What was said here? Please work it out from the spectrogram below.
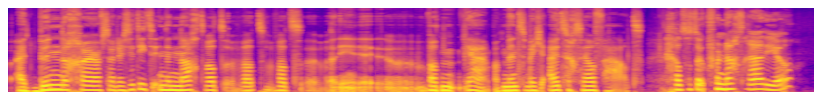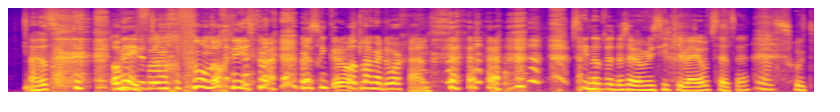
uitbundiger. Of zo. Er zit iets in de nacht wat, wat, wat, eh, wat, ja, wat mensen een beetje uit zichzelf haalt. Geldt dat ook voor nachtradio? Nou, dat, nee, het voor mijn gevoel nog niet. Maar, maar misschien kunnen we wat langer doorgaan. Misschien dat we er zo een muziekje bij opzetten. Ja, dat is goed.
